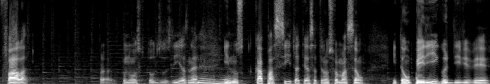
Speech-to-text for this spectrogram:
fala pra, conosco todos os dias, né? Uhum. e nos capacita a ter essa transformação. Então, o perigo de viver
